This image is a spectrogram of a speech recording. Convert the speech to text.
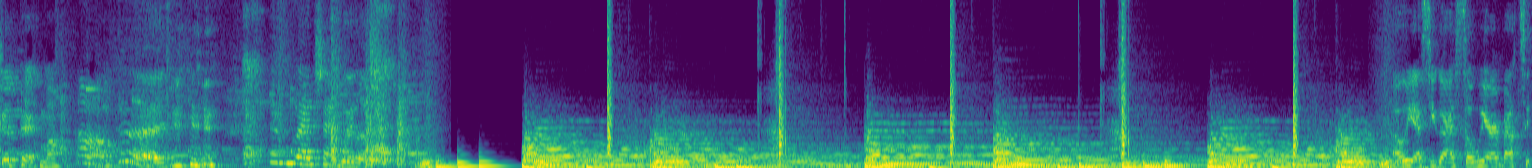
Good pick, Ma. Oh, good. I'm glad Shine Boy loves it. Yes, you guys, so we are about to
